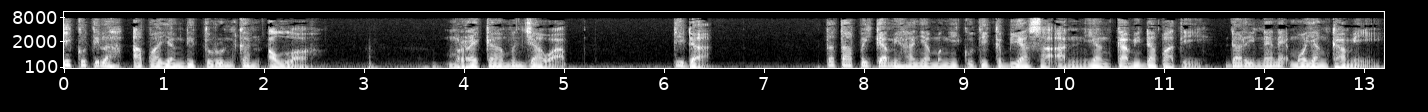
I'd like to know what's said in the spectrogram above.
Ikutilah apa yang diturunkan Allah. Mereka menjawab, Tidak, tetapi kami hanya mengikuti kebiasaan yang kami dapati dari nenek moyang kami.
